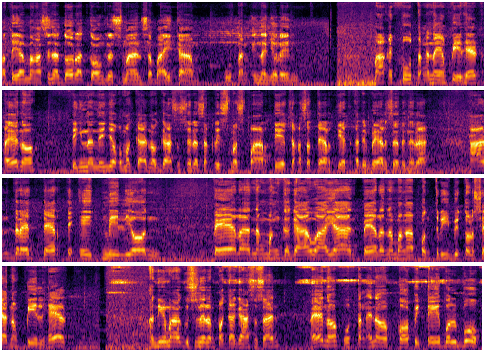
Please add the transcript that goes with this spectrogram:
Pati ang mga senador at congressman sa BICAM, utang ina nyo rin. Bakit putang ina yung PhilHealth? Ayan o, tingnan ninyo kung magkano gastos nila sa Christmas party at saka sa 30th anniversary nila. 138 million. Pera ng manggagawa yan. Pera ng mga contributors yan ng PhilHealth. Ano yung mga gusto nilang pagkagastosan? Ayan o, putang ina o, coffee table book.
